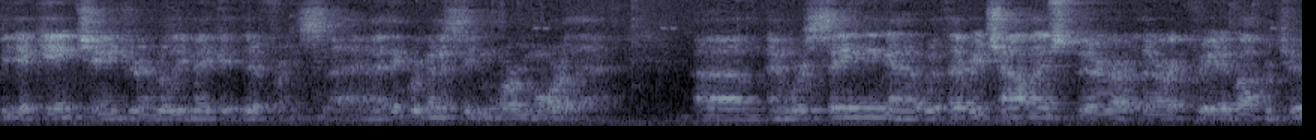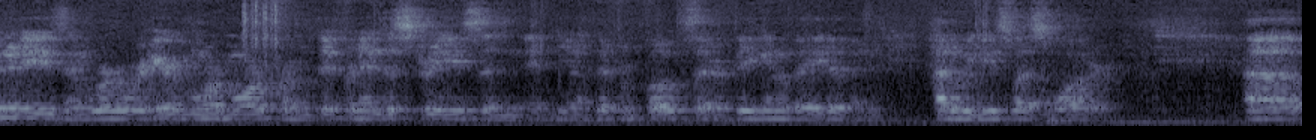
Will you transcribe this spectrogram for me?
be a game changer and really make a difference. Uh, And I think we're gonna see more and more of that. Um, and we're seeing uh, with every challenge there are there are creative opportunities, and we're we're hearing more and more from different industries and, and you know different folks that are being innovative and how do we use less water. Uh,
